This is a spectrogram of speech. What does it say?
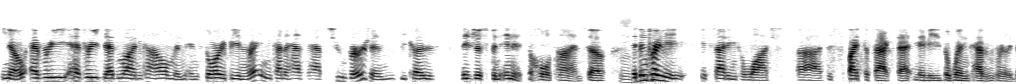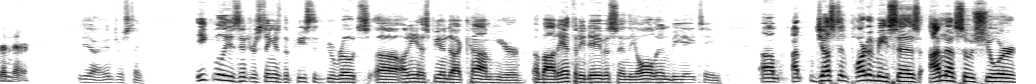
you know every every deadline column and, and story being written kind of has to have two versions because they've just been in it the whole time. So mm-hmm. they've been pretty exciting to watch, uh, despite the fact that maybe the wins haven't really been there. Yeah, interesting. Equally as interesting as the piece that you wrote uh, on ESPN.com here about Anthony Davis and the All NBA team. Um, Justin, part of me says I'm not so sure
